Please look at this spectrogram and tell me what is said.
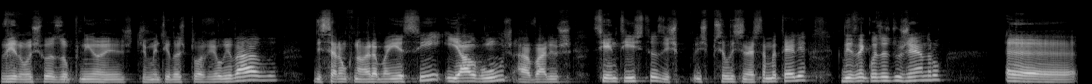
viram as suas opiniões desmentidas pela realidade, disseram que não era bem assim, e alguns, há vários cientistas e es- especialistas nesta matéria, que dizem coisas do género. "Ah,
